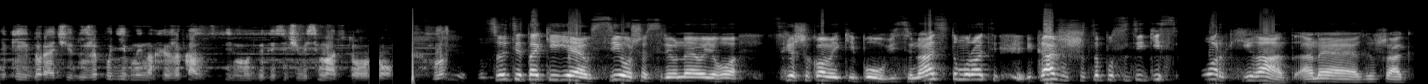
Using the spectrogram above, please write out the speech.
який, до речі, дуже подібний на хижака з фільму 2018 року, По суті, так і є. Всі вже срівняли його з хишаком, який був у 18-му році, і кажуть, що це по суті якийсь орк-гігант, а не хишак.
